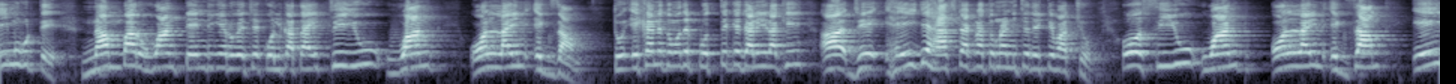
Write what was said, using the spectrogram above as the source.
এই মুহূর্তে নাম্বার ওয়ান ট্রেন্ডিংয়ে রয়েছে কলকাতায় C U one online exam তো এখানে তোমাদের প্রত্যেককে জানিয়ে রাখি যে এই যে হ্যাশট্যাগটা তোমরা নিচে দেখতে পাচ্ছ, ও C U one online exam এই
